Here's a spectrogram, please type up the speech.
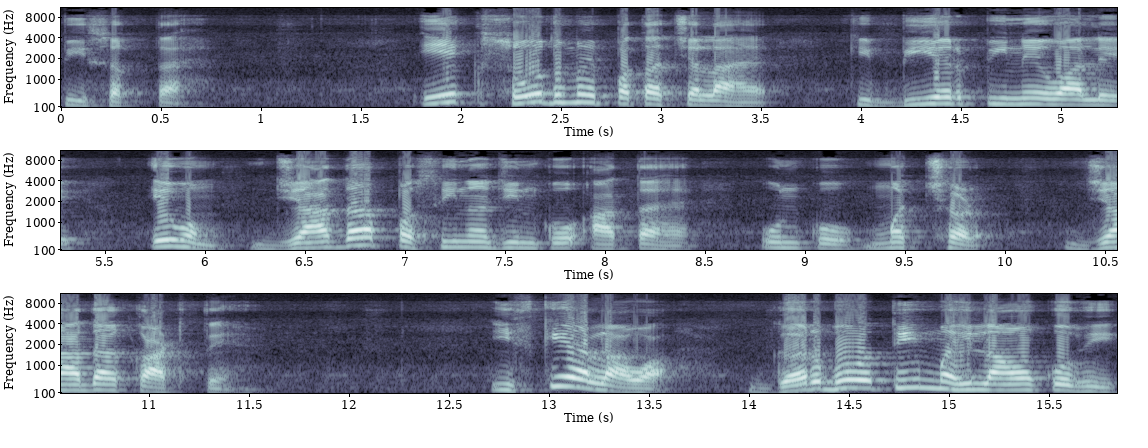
पी सकता है। एक शोध में पता चला है कि बियर पीने वाले एवं ज़्यादा पसीना जिनको आता है, उनको मच्छर ज़्यादा काटते हैं। इसके अलावा गर्भवती महिलाओं को भी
